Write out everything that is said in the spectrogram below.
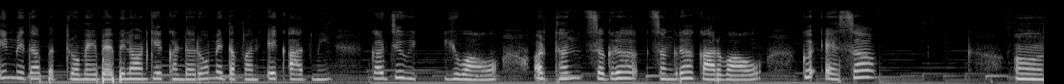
इन मृदा पत्रों में बेबीलोन के खंडरों में दफन एक आदमी कर्ज युवाओं और धन संग्रह संग्रह कारवाओं को ऐसा आ,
